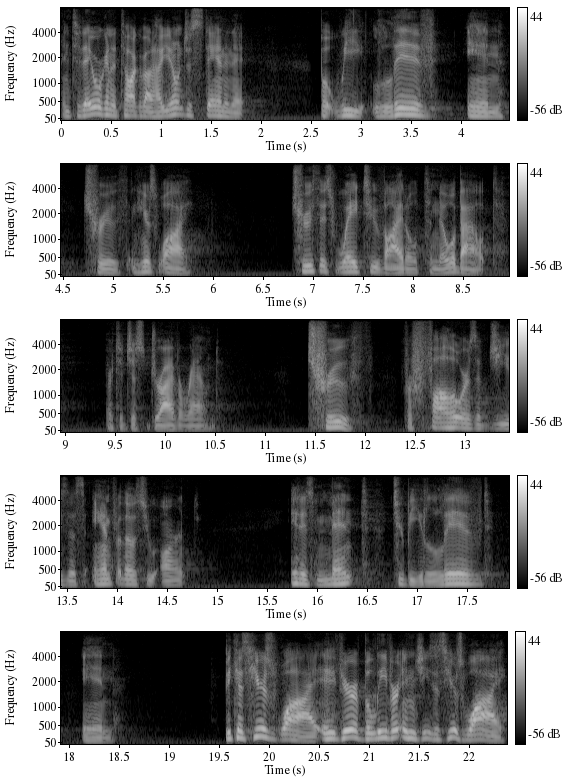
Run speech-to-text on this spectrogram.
And today, we're going to talk about how you don't just stand in it, but we live in truth. And here's why truth is way too vital to know about or to just drive around. Truth for followers of Jesus and for those who aren't, it is meant to be lived in. Because here's why. If you're a believer in Jesus, here's why.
